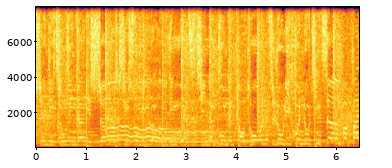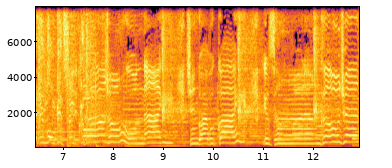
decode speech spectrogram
随你从铃铛野兽。相信宿命论，固定问自己能只，努力混入竞争，把白日梦变成功。各种无奈，见怪不怪，又怎么能够倦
